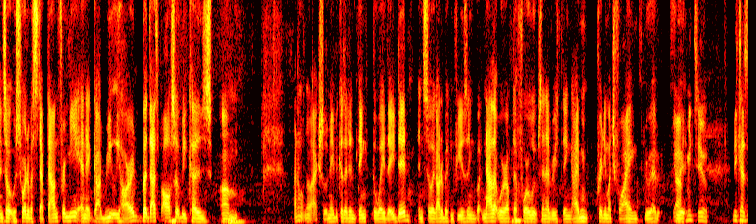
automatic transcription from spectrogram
and so it was sort of a step down for me, and it got really hard. But that's also because um, I don't know actually, maybe because I didn't think the way they did, and so it got a bit confusing. But now that we're up to for loops and everything, I'm pretty much flying through it. Yeah, through it. me too. Because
